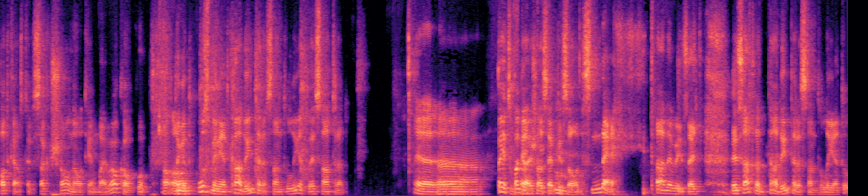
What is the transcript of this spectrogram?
podkāstā saka, šaunotiem vai vēl kaut ko. Oh, oh. Tagad uzminiet, kādu interesantu lietu es atradu. Pēc pagājušās epizodes. Nē, tā nebija zeķa. Es atradu tādu interesantu lietu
